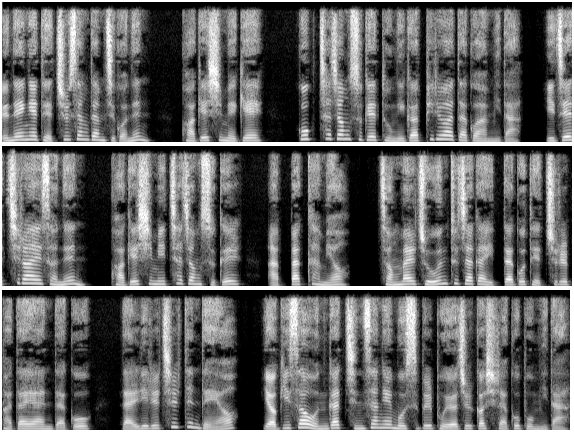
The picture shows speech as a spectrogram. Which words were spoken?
은행의 대출 상담 직원은 곽예심에게 꼭 차정숙의 동의가 필요하다고 합니다. 이제 7화에서는 곽예심이 차정숙을 압박하며 정말 좋은 투자가 있다고 대출을 받아야 한다고 난리를 칠 텐데요. 여기서 온갖 진상의 모습을 보여줄 것이라고 봅니다.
